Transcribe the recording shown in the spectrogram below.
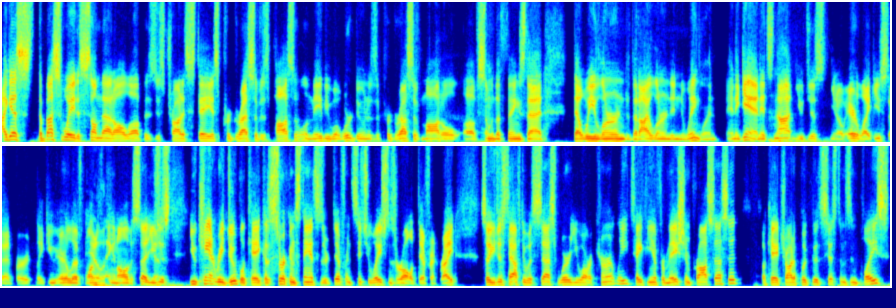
i guess the best way to sum that all up is just try to stay as progressive as possible and maybe what we're doing is a progressive model of some of the things that that we learned that I learned in New England. And again, it's mm-hmm. not you just, you know, air like you said, Bert, like you airlift one airlift. thing and all of a sudden you yeah. just you can't reduplicate because circumstances are different, situations are all different, right? So you just have to assess where you are currently, take the information, process it, okay, try to put good systems in place,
